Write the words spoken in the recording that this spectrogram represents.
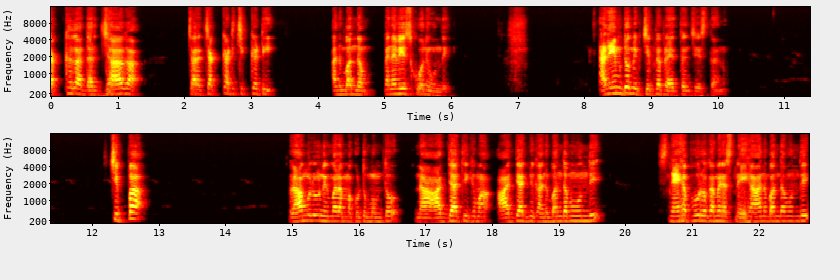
చక్కగా దర్జాగా చాలా చక్కటి చిక్కటి అనుబంధం పెనవేసుకొని ఉంది. అదేమిటో మీకు చెప్పే ప్రయత్నం చేస్తాను. చిప్ప రాములు నిర్మలమ్మ కుటుంబంతో నా ఆధ్యాత్మిక ఆధ్యాత్మిక అనుబంధము ఉంది. స్నేహపూర్వకమైన స్నేహ అనుబంధం ఉంది.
